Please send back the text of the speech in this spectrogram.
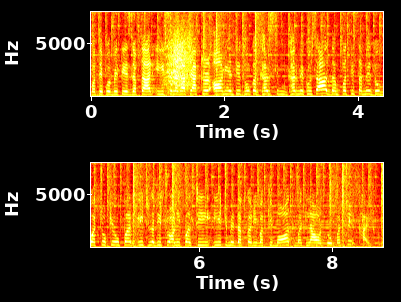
फतेहपुर में तेज रफ्तार, ईट से लगा ट्रैक्टर अनियंत्रित होकर घर घर में घुसा। दंपति समेत दो बच्चों के ऊपर ईट लदी ट्रॉली पलटी। ईट में दबकर युवक की मौत, महिला और दो बच्चे घायल हुए।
